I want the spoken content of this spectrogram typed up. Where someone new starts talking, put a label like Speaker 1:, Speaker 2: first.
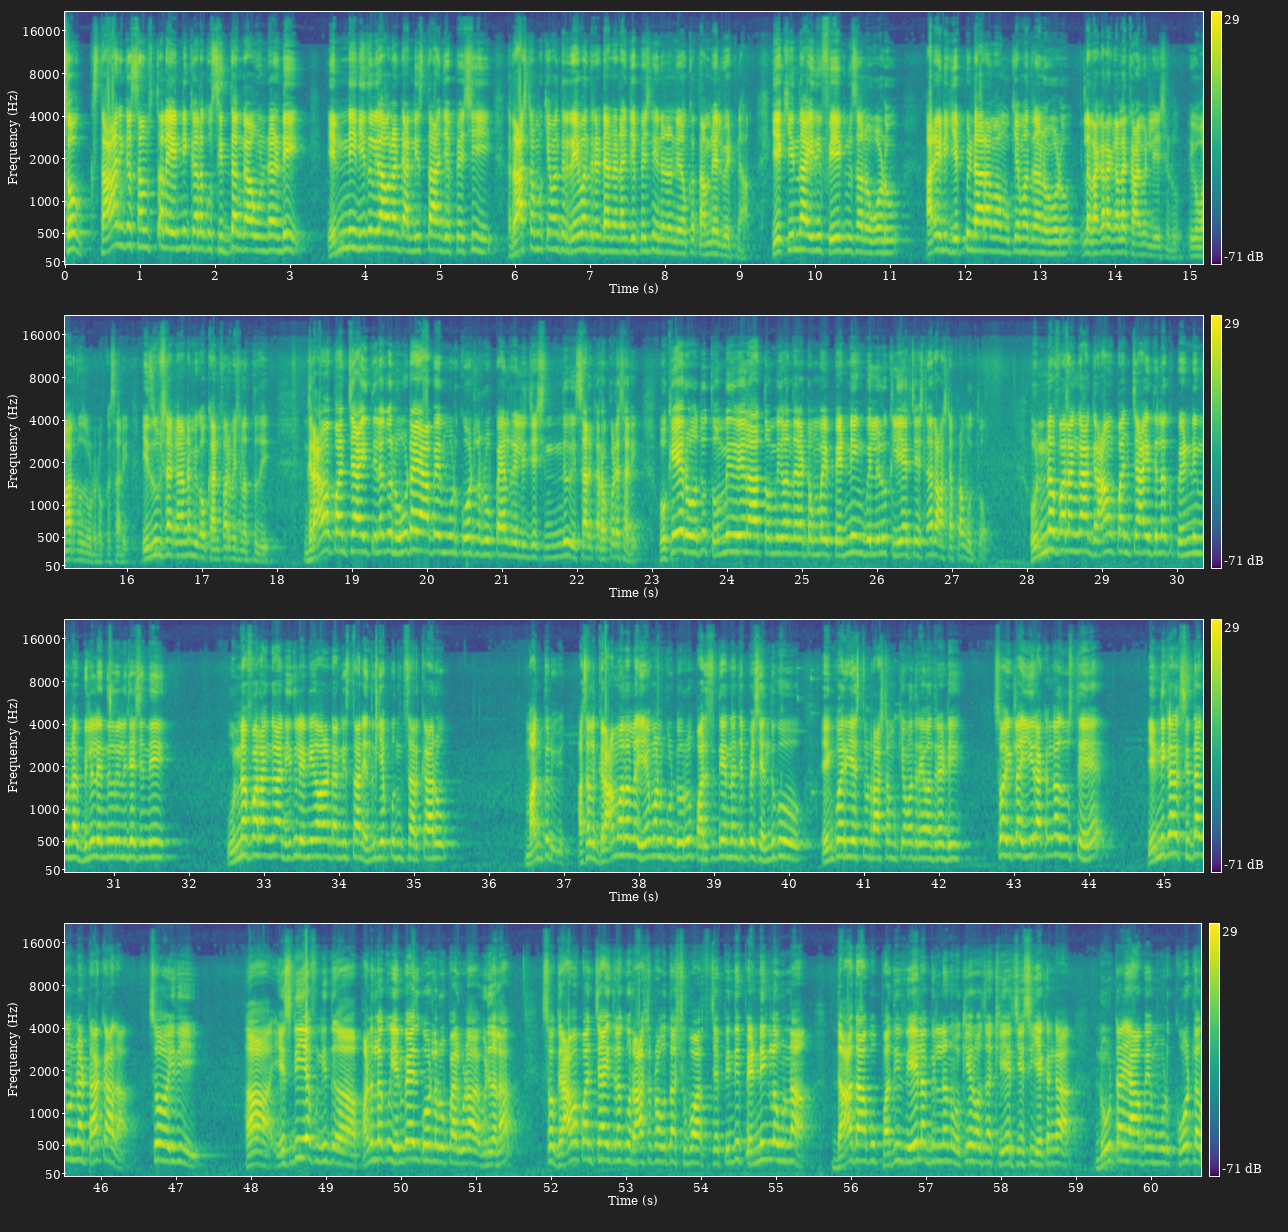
Speaker 1: So స్థానిక సంస్థల ఎన్నికలకు సిద్ధంగా ఉండండి. ఎన్ని నిధులు కావాలంటే అన్ని ఇస్తా అని చెప్పేసి రాష్ట్ర ముఖ్యమంత్రి రేవంత్ రెడ్డి అన్నాడని చెప్పేసి నేను నేను ఒక తమ్నేలు పెట్టిన. ఏ కింద ఇది ఫేక్ న్యూస్ అని ఓడు. అరే నీకు చెప్పిండారా మా ముఖ్యమంత్రి అని ఓడు. ఇట్లా రకరకాల కామెంట్లు చేసిండు. ఇక వార్త చూడరు ఒకసారి ఇది చూసినా కన్నా మీకు ఒక కన్ఫర్మేషన్ వస్తుంది గ్రామ పంచాయతీలకు నూట యాభై మూడు కోట్ల రూపాయలు రిలీజ్ చేసింది ఈ సర్కార్ ఒక్కటేసారి. ఒకే రోజు తొమ్మిది వేల తొమ్మిది వందల తొంభై పెండింగ్ బిల్లులు క్లియర్ చేసిన రాష్ట్ర ప్రభుత్వం. ఉన్న ఫలంగా గ్రామ పంచాయతీలకు పెండింగ్ ఉన్న బిల్లులు ఎందుకు రిలీజ్ చేసింది? ఉన్న ఫలంగా నిధులు ఎన్ని కావాలంటే అందిస్తాను ఎందుకు చెప్పింది సర్కారు? మంత్రి అసలు గ్రామాలలో ఏమనుకుంటారు పరిస్థితి ఏందని చెప్పేసి ఎందుకు ఎంక్వైరీ చేస్తుండ్రు రాష్ట్ర ముఖ్యమంత్రి రేవంత్ రెడ్డి? సో ఇట్లా ఈ రకంగా చూస్తే ఎన్నికలకు సిద్ధంగా ఉన్నట్టా కాదా? సో ఇది ఎస్డిఎఫ్ నిధు పనులకు ఎనభై ఐదు కోట్ల రూపాయలు కూడా విడుదల. సో గ్రామ పంచాయతీలకు రాష్ట్ర ప్రభుత్వం శుభవార్త చెప్పింది. పెండింగ్లో ఉన్న దాదాపు పదివేల బిల్లులను ఒకే రోజున క్లియర్ చేసి ఏకంగా నూట యాభై మూడు కోట్ల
